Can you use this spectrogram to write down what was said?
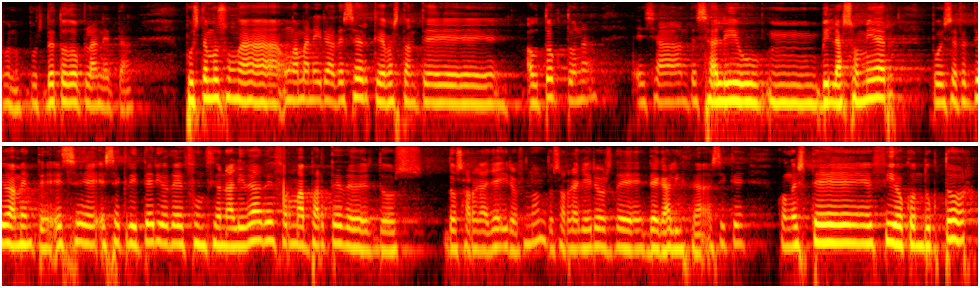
bueno, pues de todo o planeta? Pois temos unha, unha maneira de ser que é bastante autóctona, e xa antes saliu mm, Vila Somier, pois efectivamente ese, ese criterio de funcionalidade forma parte de, dos, dos argalleiros, non? dos argalleiros de, de Galiza. Así que con este fío conductor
